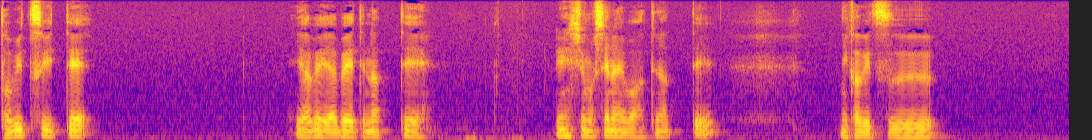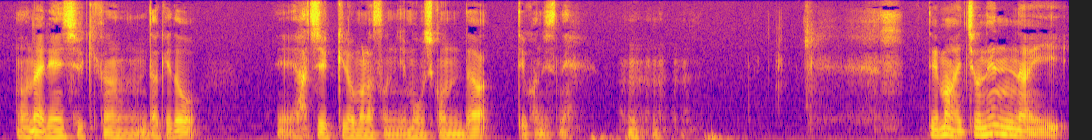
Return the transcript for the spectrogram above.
飛びついてやべえやべえってなって練習もしてないわ。ってなって2ヶ月もない練習期間だけど80キロマラソンに申し込んだっていう感じですね。でまあ一応年内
